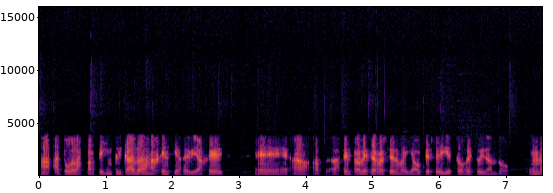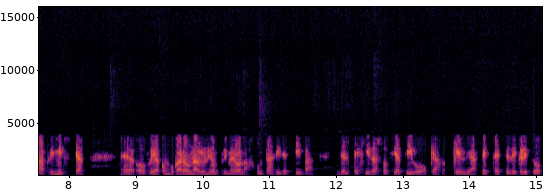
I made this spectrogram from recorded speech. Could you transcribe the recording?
a, todas las partes implicadas, agencias de viajes, eh, a, centrales de reserva y a OPC, y esto os estoy dando una primicia. Eh, os voy a convocar a una reunión primero a las juntas directivas del tejido asociativo que, le afecta este decreto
